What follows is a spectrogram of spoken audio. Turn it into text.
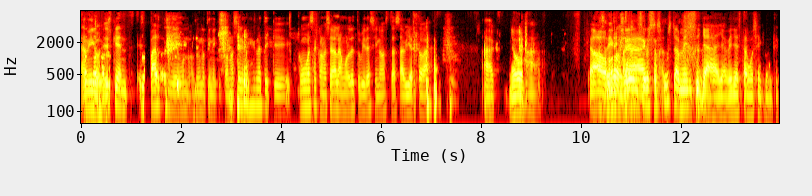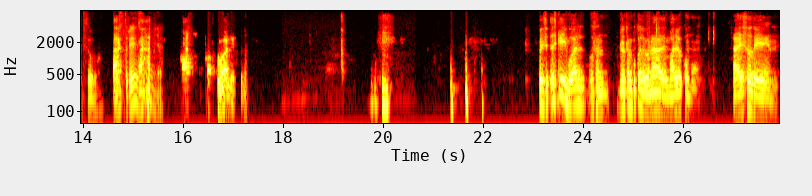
amigo, es que es parte de uno, uno tiene que conocer. Imagínate que, ¿cómo vas a conocer al amor de tu vida si no estás abierto a. a, no. a, justamente ya, ya ve, ya estamos en contexto los tres. Vale. Pues es que igual, o sea, yo tampoco le veo nada de malo como a eso de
